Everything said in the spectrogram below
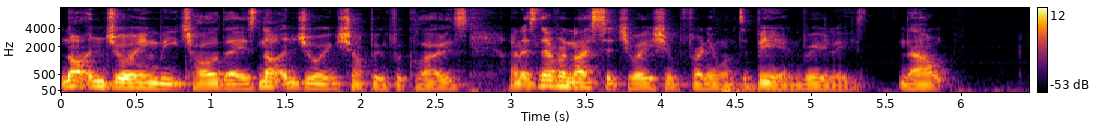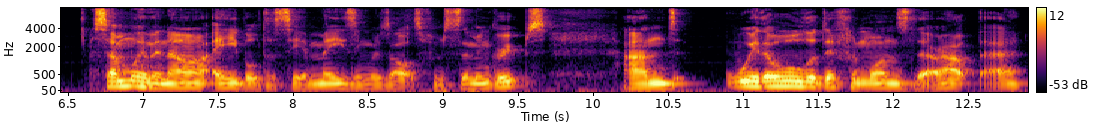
not enjoying beach holidays, not enjoying shopping for clothes, and it's never a nice situation for anyone to be in, really. Now, some women are able to see amazing results from slimming groups, and with all the different ones that are out there,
